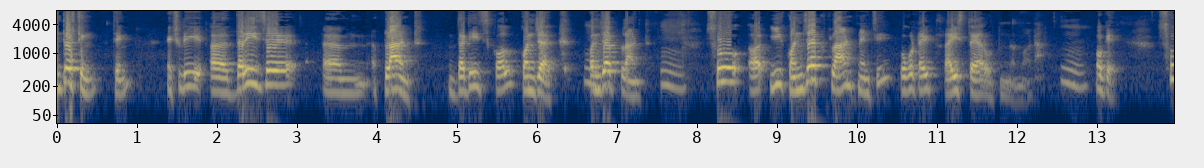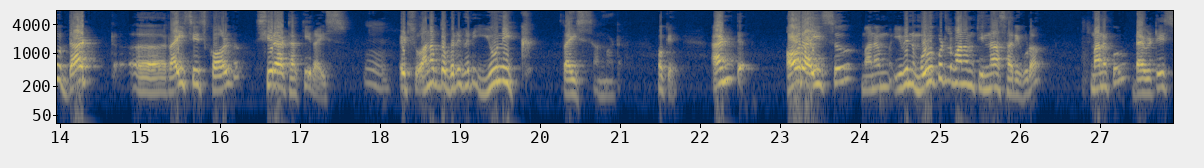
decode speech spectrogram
interesting thing actually there is a plant that is called konjac, konjac plant. So ఈ కొంజాక్ ప్లాంట్ నుంచి ఒక టైప్ రైస్ తయారవుతుంది అనమాట okay so that rice is called shirataki rice it's one of the very very unique rice అన్నమాట. ఓకే అండ్ ఆ రైస్ మనం ఈవెన్ మురుగుపుట్లు మనం తిన్నా సరే కూడా మనకు డయాబెటీస్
